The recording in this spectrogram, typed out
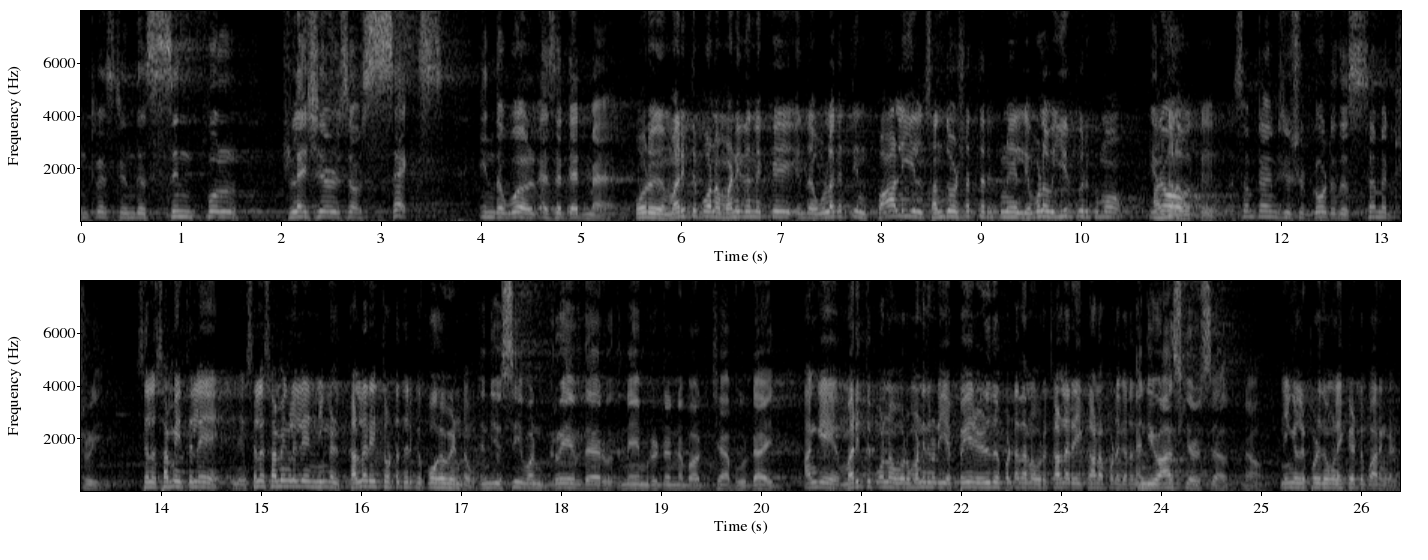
interest in the sinful pleasures of sex in the world as a dead man. ஒரு மரித்து போன மனிதனுக்கு இந்த உலகத்தின் பாலியல் சந்தோஷத்திற்கு மேல் எவ்வளவு ஈர்ப்பு இருக்குமோ You அந்த know, அளவுக்கு sometimes you should go to the cemetery சில சமயத்திலே சில சமயங்களிலே நீங்கள் கல்லறை தோட்டத்திற்கு போக வேண்டும் and you see one grave there with name written about chap who died. அங்கே மரித்து போன ஒரு மனிதனுடைய பெயர் எழுதப்பட்டதான ஒரு கல்லறை காணப்படுகிறது And you ask yourself, now, நீங்கள் இப்பொழுது உங்களை கேட்டு பாருங்கள்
